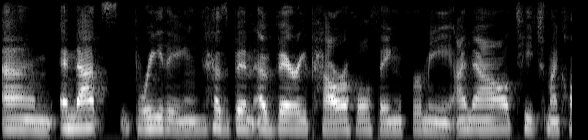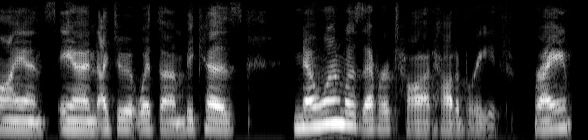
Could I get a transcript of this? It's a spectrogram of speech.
Um, and that's breathing has been a very powerful thing for me. I now teach my clients and I do it with them because no one was ever taught how to breathe, right?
